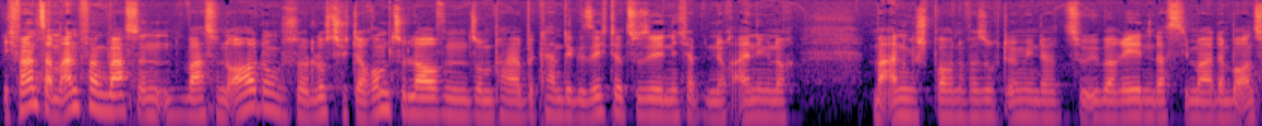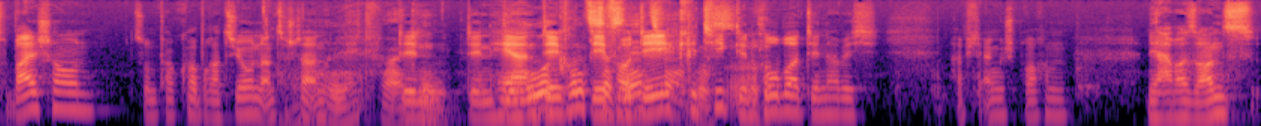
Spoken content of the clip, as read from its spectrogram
Ich fand es am Anfang war es in, war's in Ordnung, es war lustig da rumzulaufen, so ein paar bekannte Gesichter zu sehen. Ich habe noch einige noch mal angesprochen und versucht irgendwie dazu überreden, dass die mal dann bei uns vorbeischauen, so ein paar Kooperationen anzustarten. Oh, den, den Herrn DVD-Kritik, den. Robert, den habe ich, hab ich angesprochen. Ja, aber sonst,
